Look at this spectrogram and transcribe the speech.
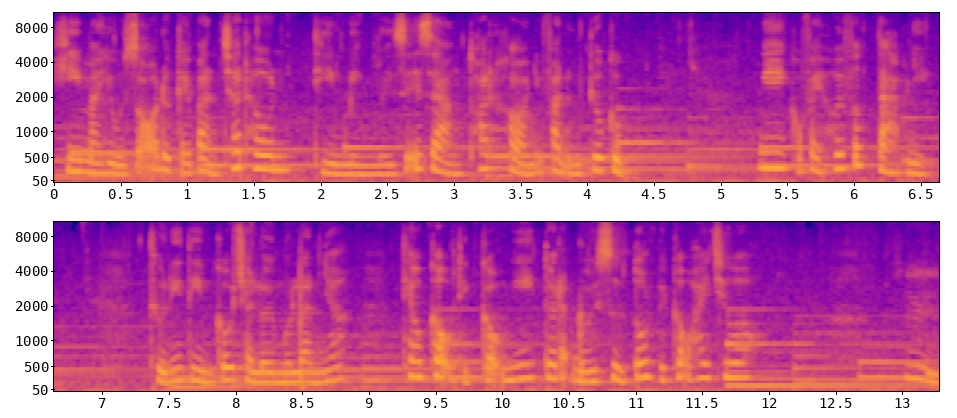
Khi mà hiểu rõ được cái bản chất hơn, thì mình mới dễ dàng thoát khỏi những phản ứng tiêu cực. Nghe có vẻ hơi phức tạp nhỉ? Thử đi tìm câu trả lời một lần nhé Theo cậu thì cậu nghĩ tôi đã đối xử tốt với cậu hay chưa? Hmm,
